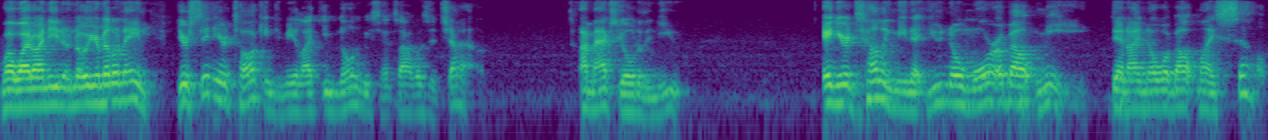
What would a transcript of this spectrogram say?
Well, why do I need to know your middle name? You're sitting here talking to me like you've known me since I was a child. I'm actually older than you. And you're telling me that you know more about me than I know about myself.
